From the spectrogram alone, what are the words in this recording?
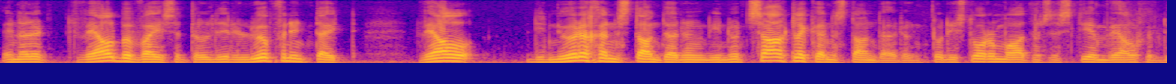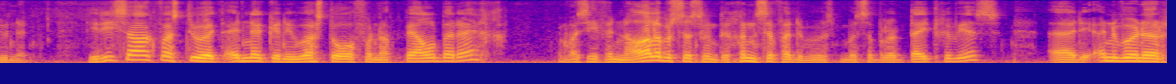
en hulle het wel bewys dat hulle deur die loop van die tyd wel die nodige instandhouding, die noodsaaklike instandhouding tot die stormwaterstelsel wel gedoen het. Hierdie saak was toe uiteindelik in die Hoogste Hof van Appel bereg. Was die finale beslissing te gunste van die munisipaliteit gewees. Uh die inwoner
